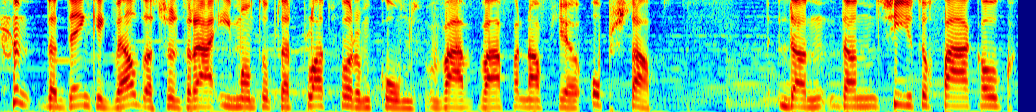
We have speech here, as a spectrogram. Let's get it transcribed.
dat denk ik wel. Dat zodra iemand op dat platform komt waar, waar vanaf je opstapt... Dan, dan zie je toch vaak ook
